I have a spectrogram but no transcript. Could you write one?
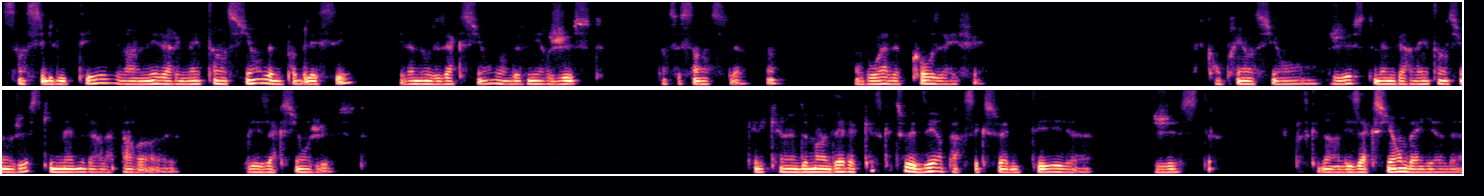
sensibilité va amener vers une intention de ne pas blesser, et là nos actions vont devenir justes dans ce sens-là. Hein. On voit le cause à effet. La compréhension juste mène vers l'intention juste qui mène vers la parole ou les actions justes. Quelqu'un demandait qu'est-ce que tu veux dire par sexualité euh, juste? Parce que dans les actions, ben, il y a le,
